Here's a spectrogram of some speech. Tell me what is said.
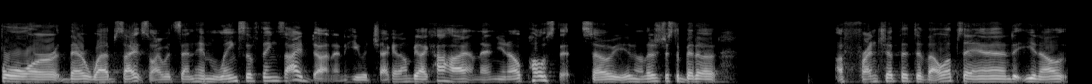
for their website. So I would send him links of things I'd done, and he would check it out and be like, haha, and then you know post it. So you know there's just a bit of a friendship that develops, and you know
